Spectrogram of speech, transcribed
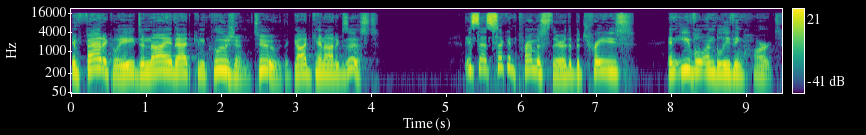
Emphatically deny that conclusion, too, that God cannot exist. It's that second premise there that betrays an evil, unbelieving heart.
